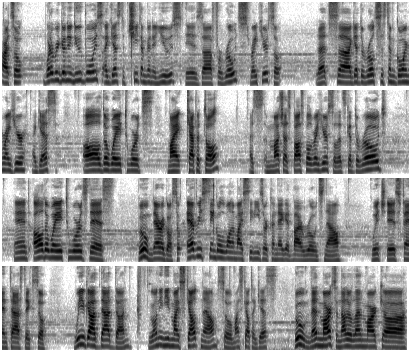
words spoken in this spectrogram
Alright, so what are we to do, boys? I guess the cheat I'm to use is uh, for roads right here. So let's uh, get the road system going right here, I guess. All the way towards my capital as much as possible right here. So let's get the road and all the way towards this. Boom, there we go. So every single one of my cities are connected by roads now, which is fantastic. So we've got that done. We only need my scout now. So my scout, I guess. Boom, landmarks, another landmark uh,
